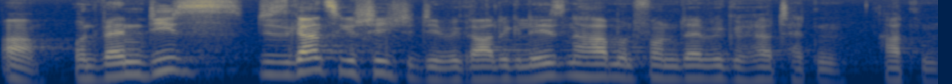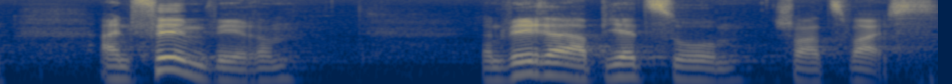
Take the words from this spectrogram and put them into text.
ah, und wenn dies, diese ganze Geschichte, die wir gerade gelesen haben und von der wir gehört hätten, hatten, ein Film wäre, dann wäre er ab jetzt so schwarz-weiß.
